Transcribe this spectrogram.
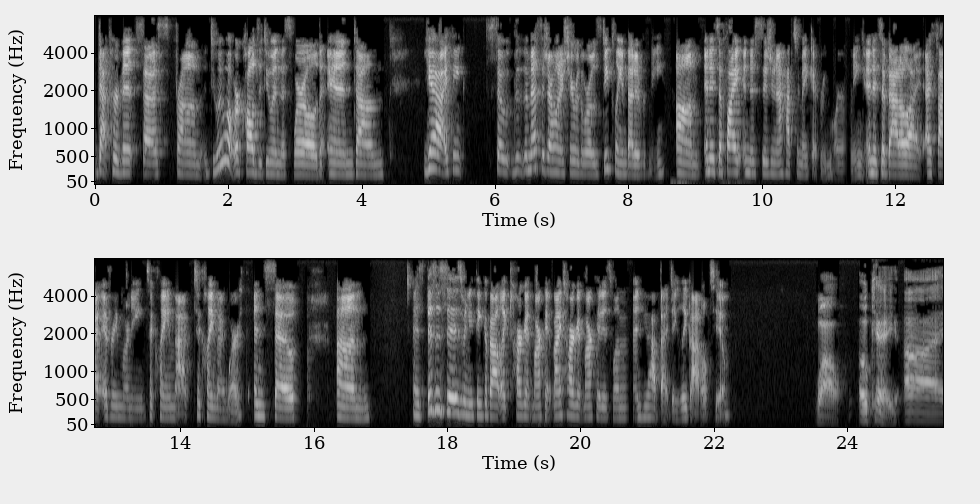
that prevents us from doing what we're called to do in this world. And um, yeah, I think so. The, the, message I want to share with the world is deeply embedded with me. Um, and it's a fight and decision I have to make every morning. And it's a battle I, I fight every morning to claim that, to claim my worth. And so, um, as businesses, when you think about like target market, my target market is women who have that daily battle too. Wow. Okay, uh,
